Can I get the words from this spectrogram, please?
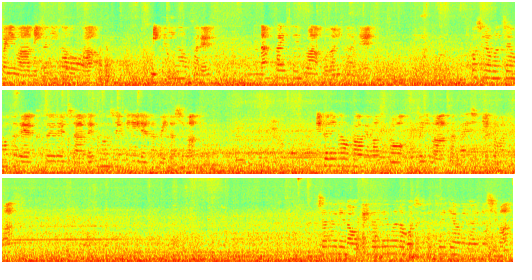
次は三国ヶ丘三国ヶ丘です南海線はお乗り換えです少しの待ち合わせで普通電車天王寺駅に連絡いたします三国ヶ丘を出ますと次は堺市に停まります車内での携帯電話のご使用についてお願いいたします。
